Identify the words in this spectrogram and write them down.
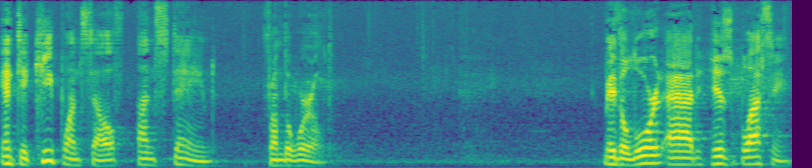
and to keep oneself unstained from the world. May the Lord add his blessing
